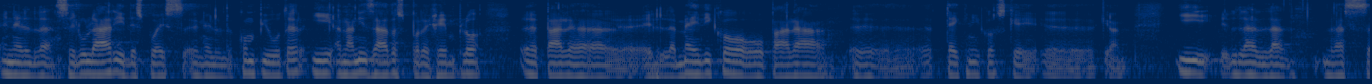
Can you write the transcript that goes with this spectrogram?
en el celular y después en el computer y analizados, por ejemplo, eh, para el médico o para eh, técnicos que, eh, que, van. Y la, la, las,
